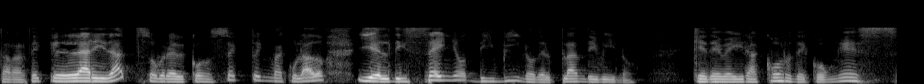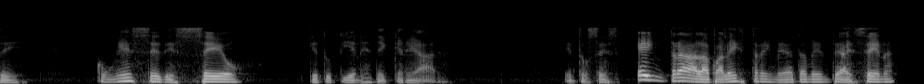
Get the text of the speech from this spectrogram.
darte claridad sobre el concepto inmaculado y el diseño divino del plan divino, que debe ir acorde con ese, con ese deseo que tú tienes de crear. Entonces entra a la palestra inmediatamente a escena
